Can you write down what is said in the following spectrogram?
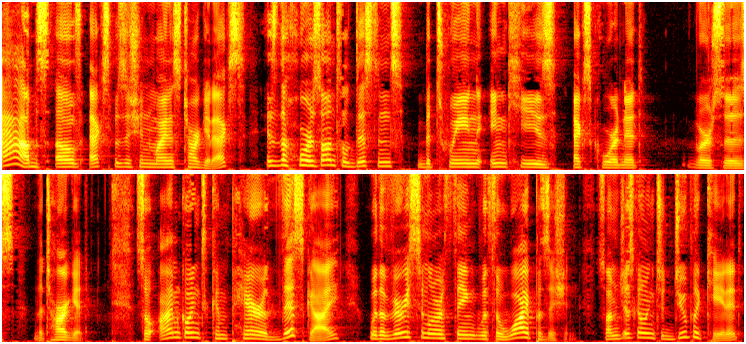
abs of x position minus target x is the horizontal distance between Inky's x coordinate versus the target. So I'm going to compare this guy with a very similar thing with the Y position. So I'm just going to duplicate it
